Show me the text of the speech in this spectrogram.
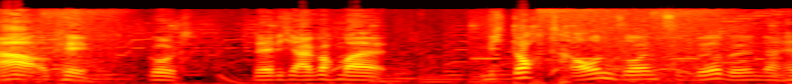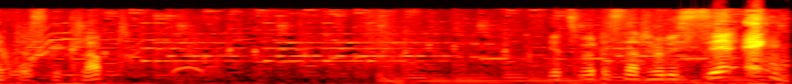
Ah, okay. Gut. Hätte ich einfach mal mich doch trauen sollen zu wirbeln, dann hätte es geklappt. Jetzt wird es natürlich sehr eng.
